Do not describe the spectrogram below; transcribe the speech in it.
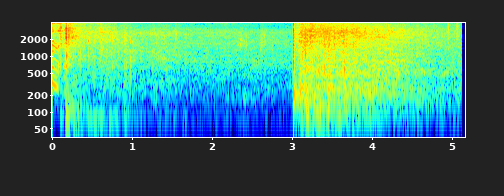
Huh.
